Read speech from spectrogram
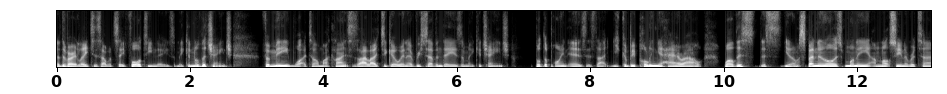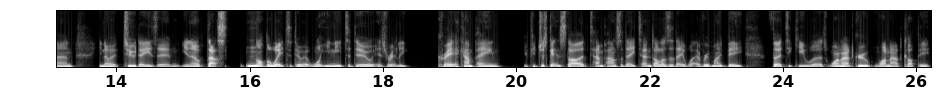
at the very latest i would say 14 days and make another change. For me what i tell my clients is i like to go in every seven days and make a change. But the point is is that you can be pulling your hair out. Well this this you know spending all this money i'm not seeing a return you know two days in you know that's not the way to do it. What you need to do is really create a campaign if you're just getting started, ten pounds a day, ten dollars a day, whatever it might be, thirty keywords, one ad group, one ad copy,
